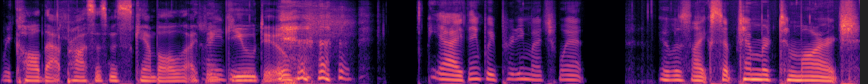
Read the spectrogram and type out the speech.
recall that process, Mrs. Campbell. I think I you do. yeah, I think we pretty much went, it was like September to March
